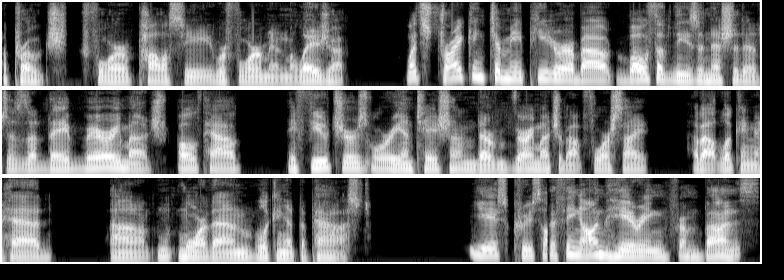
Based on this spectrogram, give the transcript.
approach for policy reform in Malaysia. What's striking to me, Peter, about both of these initiatives is that they very much both have a futures orientation. They're very much about foresight, about looking ahead, uh, more than looking at the past. Yes, Chris. The thing I'm hearing from both,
